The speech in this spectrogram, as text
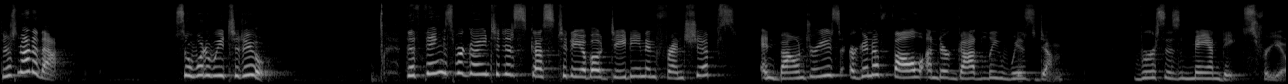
There's none of that. So, what are we to do? The things we're going to discuss today about dating and friendships and boundaries are going to fall under godly wisdom versus mandates for you.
